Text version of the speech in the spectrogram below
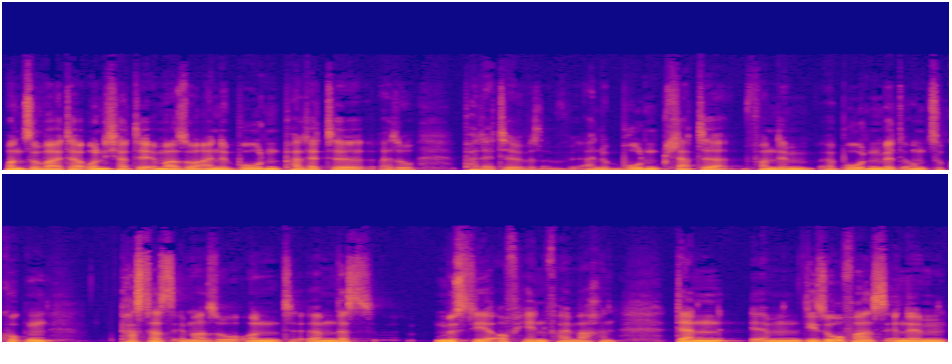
und so weiter. Und ich hatte immer so eine Bodenpalette, also Palette, eine Bodenplatte von dem äh, Boden mit, um zu gucken, passt das immer so. Und ähm, das müsst ihr auf jeden Fall machen. Denn ähm, die Sofas in dem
